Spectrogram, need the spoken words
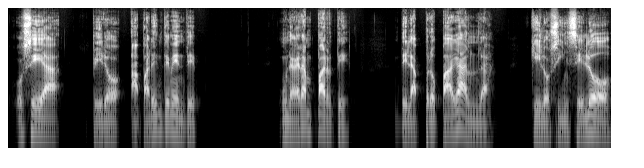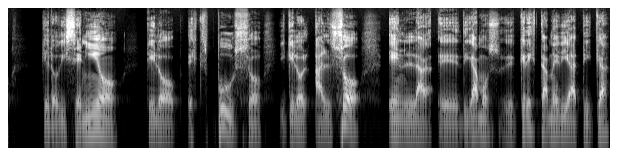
O sea, pero aparentemente una gran parte de la propaganda que lo cinceló, que lo diseñó, que lo expuso y que lo alzó en la, eh, digamos, eh, cresta mediática,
